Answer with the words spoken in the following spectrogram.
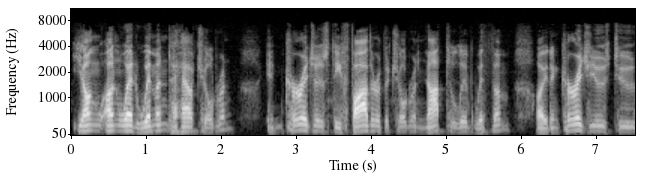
young unwed women to have children encourages the father of the children not to live with them. Uh, it encourages you to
